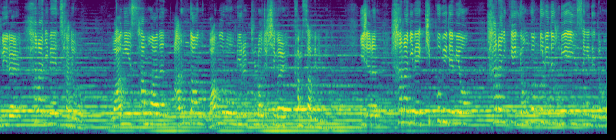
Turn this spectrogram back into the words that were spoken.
우리를 하나님의 자녀로 왕이 사모하는 아름다운 왕으로 우리를 불러주심을 감사드립니다. 이제는 하나님의 기쁨이 되며 하나님께 영광 돌리는 우리의 인생이 되도록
